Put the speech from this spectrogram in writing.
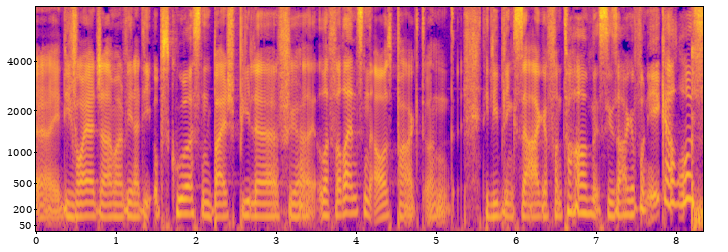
äh, die Voyager mal wieder die obskursten Beispiele für Referenzen auspackt und die Lieblingssage von Tom ist die Sage von Icarus.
